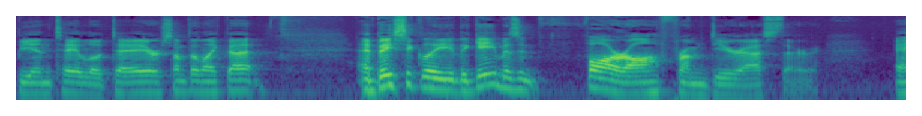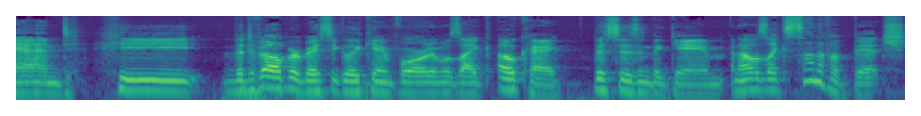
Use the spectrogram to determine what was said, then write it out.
Bientôt l'été or something like that. And basically, the game isn't far off from Dear Esther. And he, the developer basically came forward and was like, okay, this isn't a game. And I was like, son of a bitch.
